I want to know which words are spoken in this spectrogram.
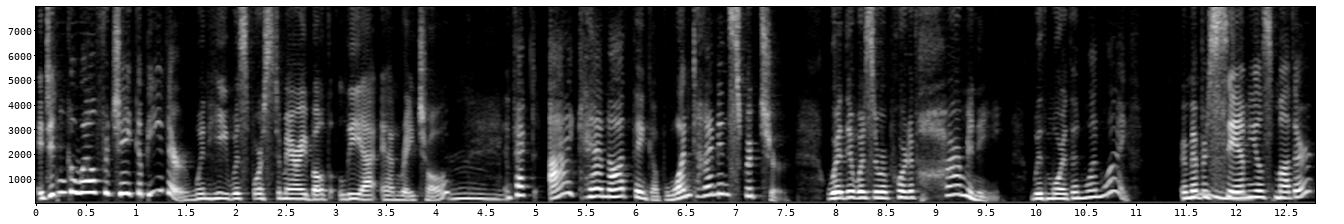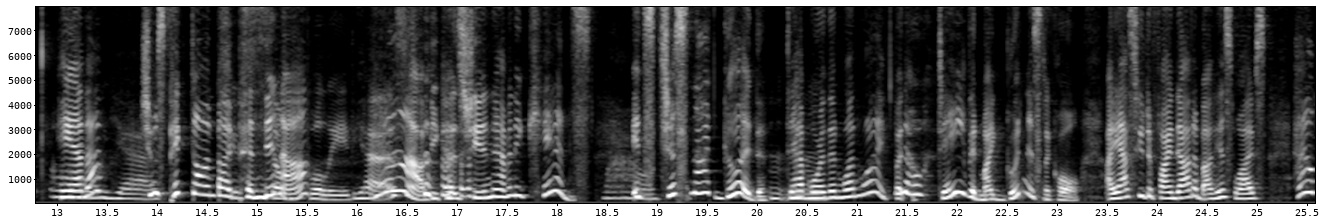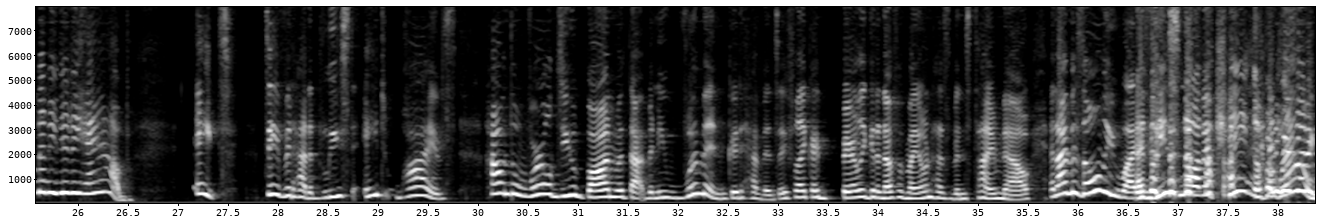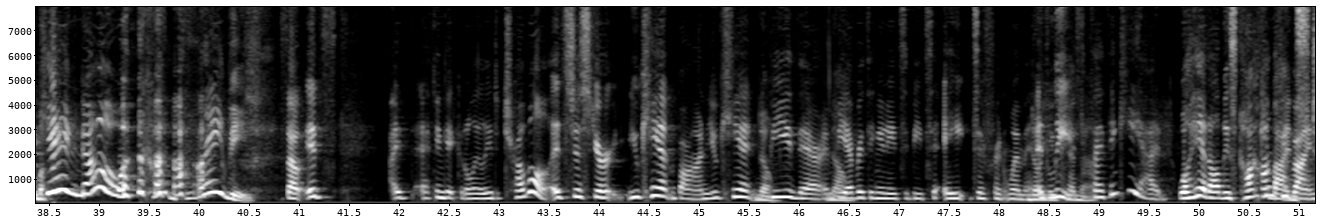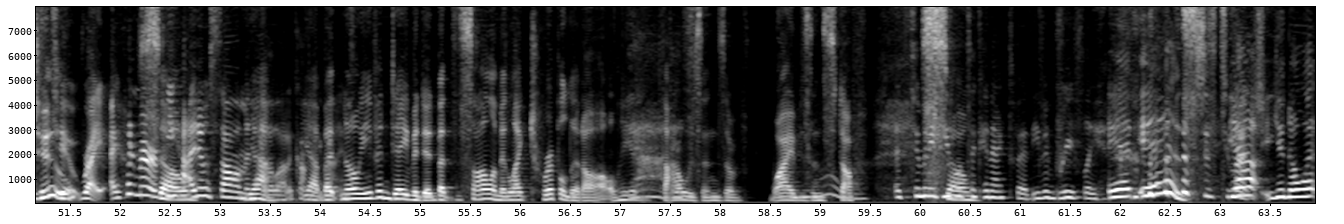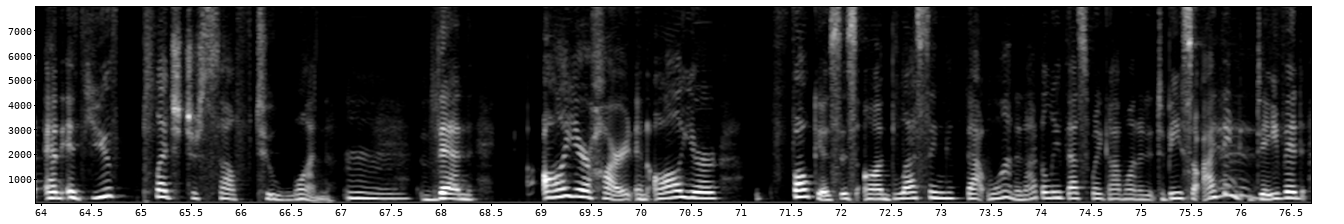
It didn't go well for Jacob either when he was forced to marry both Leah and Rachel. Mm. In fact, I cannot think of one time in Scripture where there was a report of harmony with more than one wife. Remember hmm. Samuel's mother, oh, Hannah? yes. She was picked on by She was Penina. so bullied, yes. Yeah, because she didn't have any kids. Wow. It's just not good to have more than one wife. But No. David, my goodness, Nicole, I asked you to find out about his wives. How many did he have? Eight. David had at least eight wives. How in the world do you bond with that many women? Good heavens. I feel like I barely get enough of my own husband's time now. And I'm his only wife. And he's not a king of a and realm. he's not a king, no. Good gravy. so it's, I, I think it could only lead to trouble. It's just you're, you can't bond. You can't No. be there and No. be everything you need to be to eight different women No, at least. I think he had Well, he had all these concubines, concubines too. Right. I couldn't remember So, if he, I know Solomon yeah, had a lot of concubines. Yeah, but no, even David did. But Solomon like tripled it all. He Yeah, had thousands of wives and stuff. It's too many people to connect with, even briefly. It is. It's just too yeah, much. you know what? And if you've pledged yourself to one, Mm. then all your heart and all your focus is on blessing that one. And I believe that's the way God wanted it to be. So I think David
